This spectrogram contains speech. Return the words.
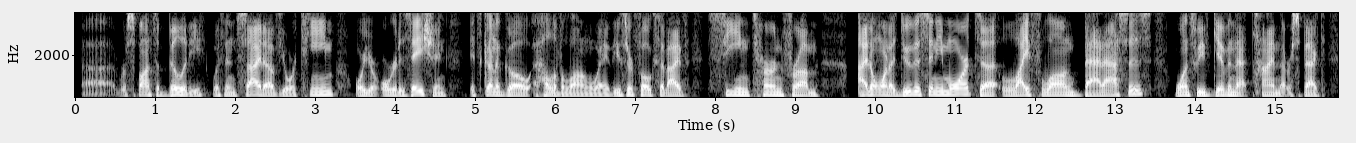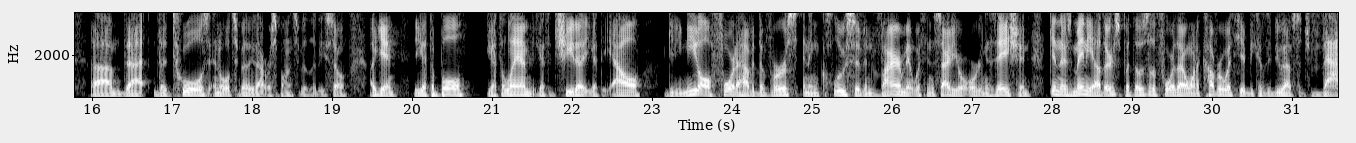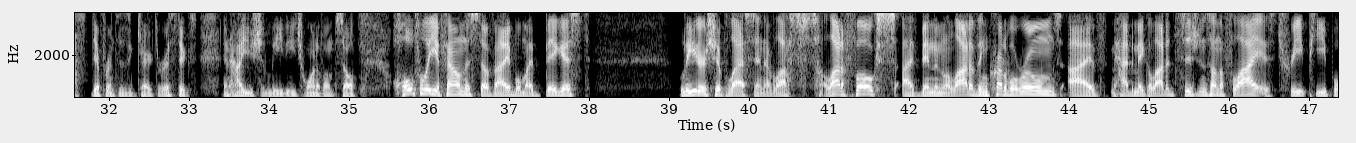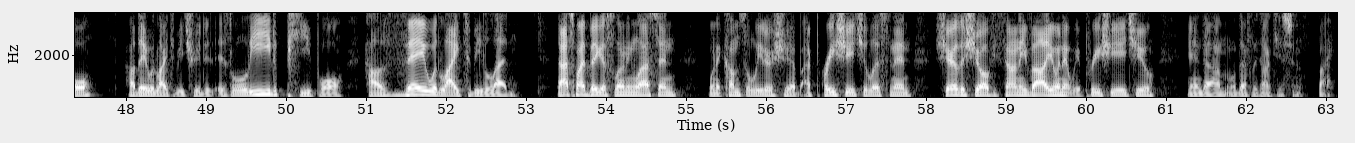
uh, responsibility with inside of your team or your organization, it's going to go a hell of a long way. These are folks that I've seen turn from I don't want to do this anymore to lifelong badasses once we've given that time, that respect, um, that the tools, and ultimately that responsibility. So again, you got the bull, you got the lamb, you got the cheetah, you got the owl. Again, you need all four to have a diverse and inclusive environment within inside of your organization. Again, there's many others, but those are the four that I want to cover with you because they do have such vast differences in characteristics and how you should lead each one of them. So hopefully you found this stuff valuable. My biggest leadership lesson. I've lost a lot of folks. I've been in a lot of incredible rooms. I've had to make a lot of decisions on the fly is treat people how they would like to be treated, is lead people how they would like to be led. That's my biggest learning lesson when it comes to leadership. I appreciate you listening. Share the show if you found any value in it. We appreciate you. And um, we'll definitely talk to you soon. Bye.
